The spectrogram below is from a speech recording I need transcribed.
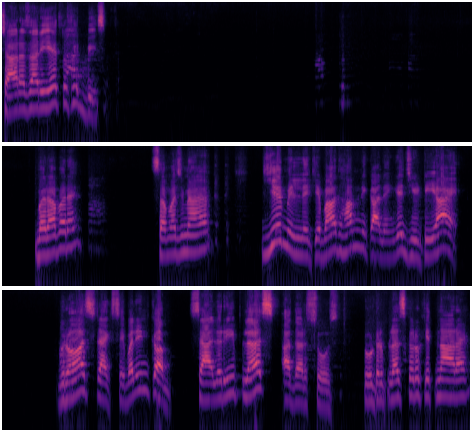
चार हज़ार ही है तो फिर बीस। हज़ार बराबर है? समझ में आया? ये मिलने के बाद हम निकालेंगे GTI gross taxable income salary plus other source total plus करो, कितना आ रहा है?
